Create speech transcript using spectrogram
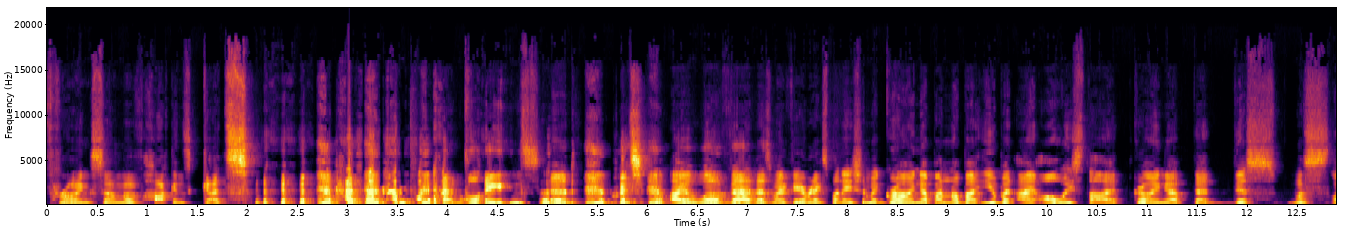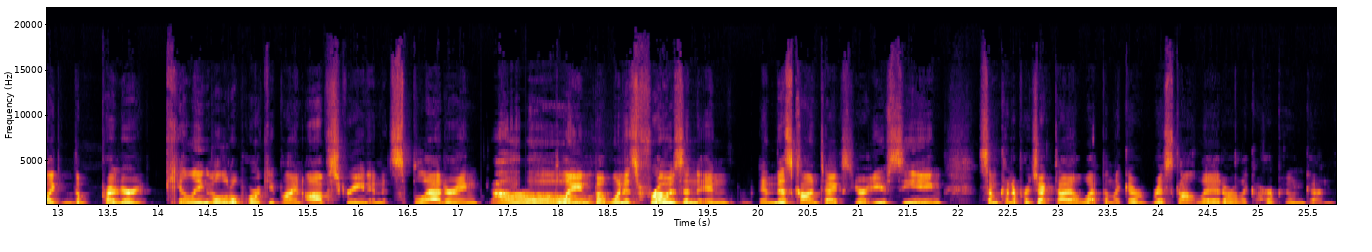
throwing some of Hawkins' guts at Blaine's head, which I love that. That's my favorite explanation. But growing up, I don't know about you, but I always thought growing up that this was like the Predator killing the little porcupine off screen and it's splattering Oh, Blaine. But when it's frozen in in this context, you're you're seeing some kind of projectile weapon like a wrist gauntlet or like a harpoon gun.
